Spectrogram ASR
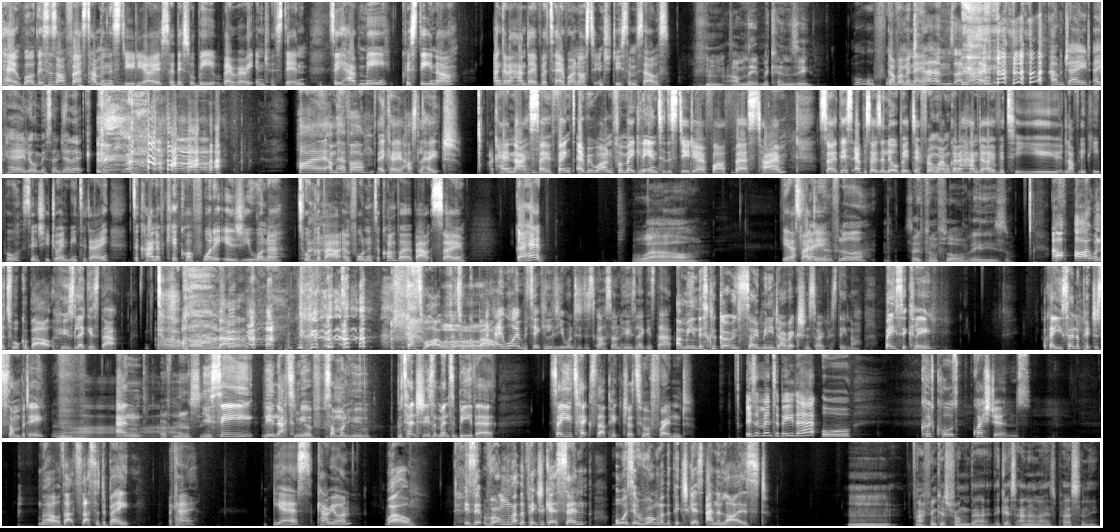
Okay, well, this is our first time in the studio, so this will be very, very interesting. So you have me, Christina. I'm going to hand over to everyone else to introduce themselves. Hmm, I'm Nate McKenzie. Oh, Government name. terms. I know. I'm Jade, aka Little Miss Angelic. Hi, I'm Heather, aka Hustler H. Okay, nice. So thanks everyone for making it into the studio for our first time. So this episode is a little bit different where I'm going to hand it over to you lovely people since you joined me today to kind of kick off what it is you want to talk about and fall into convo about. So go ahead. Wow. Yeah, that's what I Open do. floor. It's open floor, ladies. I, uh, I want to talk about whose leg is that? Oh, no. That's what I want to talk oh. about. Okay, what in particular do you want to discuss on whose leg is that? I mean, this could go in so many directions. Sorry, Christina. Basically, okay, you send a picture to somebody ah. and Have mercy. you see the anatomy of someone who potentially isn't meant to be there. Say you text that picture to a friend. Isn't meant to be there or could cause questions? Well, that's that's a debate. Okay. Yes, carry on. Well, is it wrong that the picture gets sent or is it wrong that the picture gets analysed? Hmm, I think it's wrong that it gets analysed personally.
